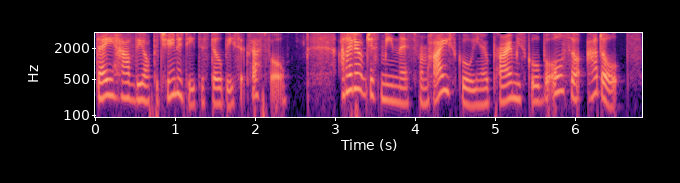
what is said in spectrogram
they have the opportunity to still be successful. And I don't just mean this from high school, you know, primary school, but also adults.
